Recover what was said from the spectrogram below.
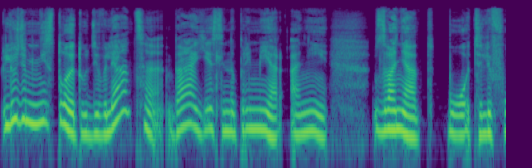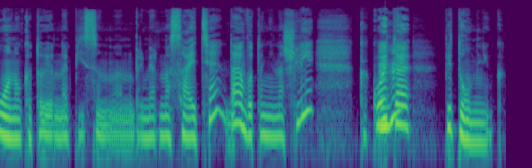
людям не стоит удивляться, да, если, например, они звонят по телефону, который написан, например, на сайте, да, вот они нашли какой-то угу питомник.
